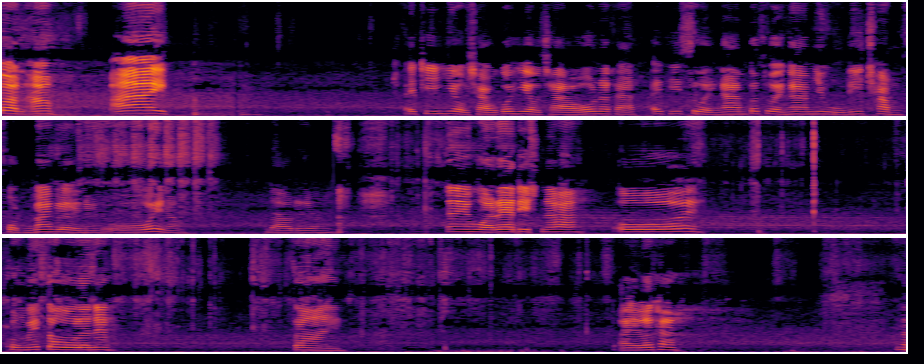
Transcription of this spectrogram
ก่อน เอาไป ไอ้ที่เหี่ยวเฉาก็เหี่ยวเฉานะคะ ไอ้ที่สวยงามก็สวยงามอยู่ดีฉ่ำฝนมากเลยนี่โอ้ยเนาะดาวเรืองในหัวแรดิชนะคะ โอ้ยคงไม่โตแล้วเนี่ย ตาย ไปแล้วค่ะ หน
